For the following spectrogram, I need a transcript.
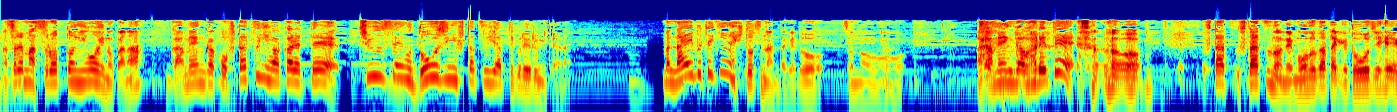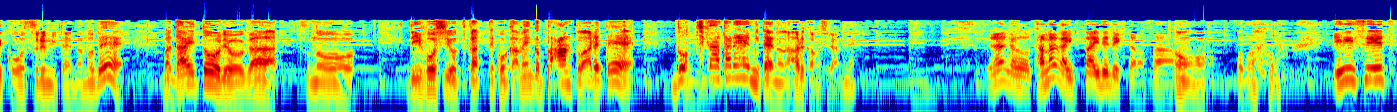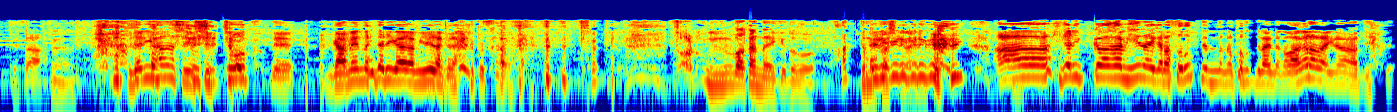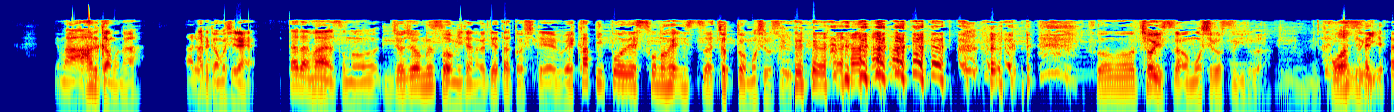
まあ、それはまあスロットに多いのかな。画面がこう二つに分かれて、抽選を同時に二つやってくれるみたいな。うんまあ内部的には一つなんだけど、その、画面が割れて、その、二つ、二つのね、物語が同時並行するみたいなので、まあ大統領が、その、D4C を使ってこう画面がバーンと割れて、どっちか当たれみたいなのあるかもしれんね。で、なんかその、弾がいっぱい出てきたらさ、うんうん。その、衛星っつってさ、うん。左半身出張っつって、画面の左側が見えなくなるとか、そ うん、わかんないけど、あってもぐるおかしくない。ぐるぐるぐる、あー、左側が見えないから揃ってんのか揃ってないのかわからないなーって。まあ、あるかもな。あるかもしれん。ただまあ、その、ジョジョ無双みたいなのが出たとして、ウェカピポでその演出はちょっと面白すぎる。そのチョイスは面白すぎるわ。怖すぎ。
